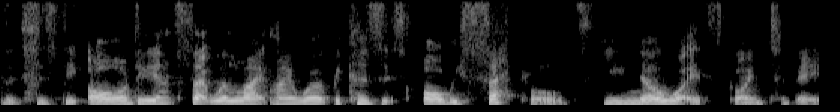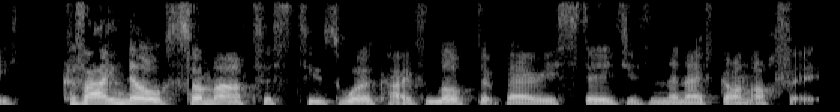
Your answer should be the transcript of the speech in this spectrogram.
this is the audience that will like my work because it's always settled. You know what it's going to be. Because I know some artists whose work I've loved at various stages, and then I've gone off it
